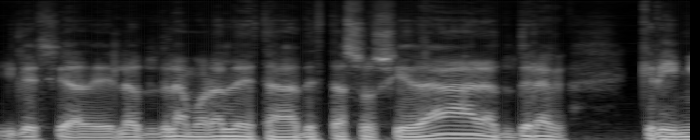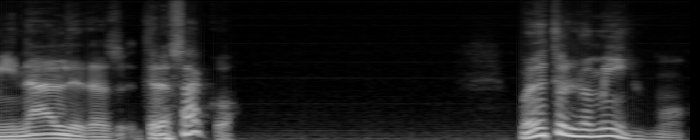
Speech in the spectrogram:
iglesia, de la tutela moral de esta, de esta sociedad, la tutela criminal, de te la saco. Bueno, esto es lo mismo.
